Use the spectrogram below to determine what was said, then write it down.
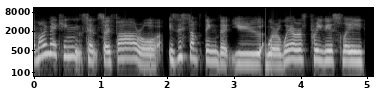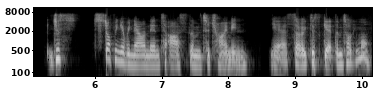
Am I making sense so far, or is this something that you were aware of previously? Just stopping every now and then to ask them to chime in. Yeah, so just get them talking more.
